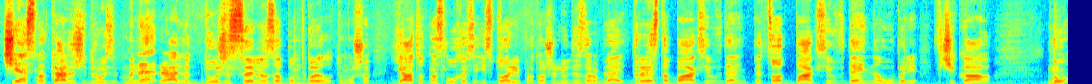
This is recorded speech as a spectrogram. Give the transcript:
Чесно кажучи, друзі, мене реально дуже сильно забомбило, тому що я тут наслухався історії про те, що люди заробляють 300 баксів в день, 500 баксів в день на Убері в Чикаго. Ну,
